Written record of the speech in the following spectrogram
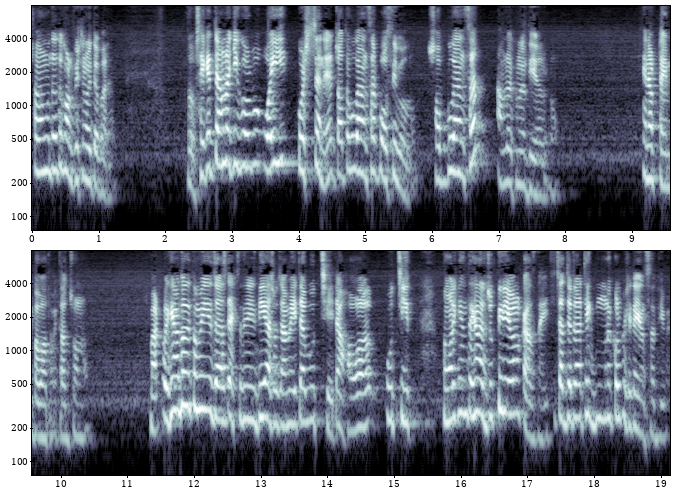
সবার মধ্যে তো কনফিউশন হতে পারে। তো সেক্ষেত্রে আমরা কি করব? ওই কোশ্চেনে যতগুলো অ্যান্সার পসিবল সবগুলো অ্যান্সার আমরা এখানে দিয়ে আসব এনাফ টাইম পাবা তুমি তার জন্য। বাট ওইখানে যদি তুমি জাস্ট একটা জিনিস দিয়ে আসো যে আমি এটা বুঝছি, এটা হওয়া উচিত, তোমার কিন্তু এখানে যুক্তি দিয়ে কোনো কাজ নেই। টিচার যেটা ঠিক মনে করবে সেটাই অ্যান্সার দিবে।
